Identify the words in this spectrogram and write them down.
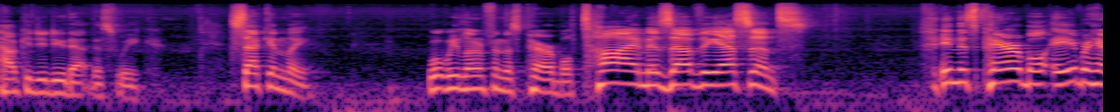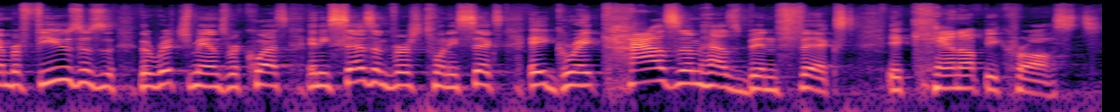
How could you do that this week? Secondly, what we learn from this parable time is of the essence. In this parable, Abraham refuses the rich man's request, and he says in verse 26 A great chasm has been fixed, it cannot be crossed.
